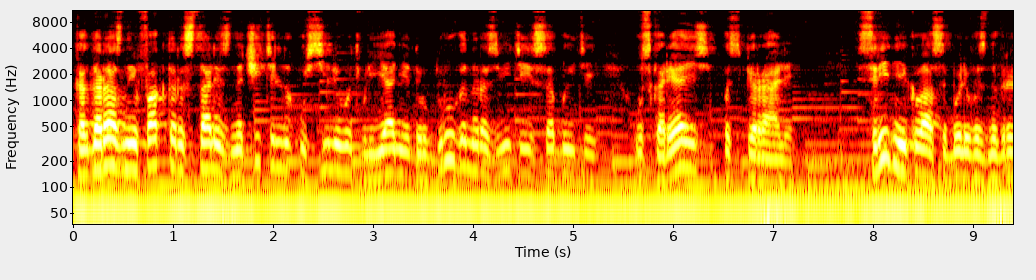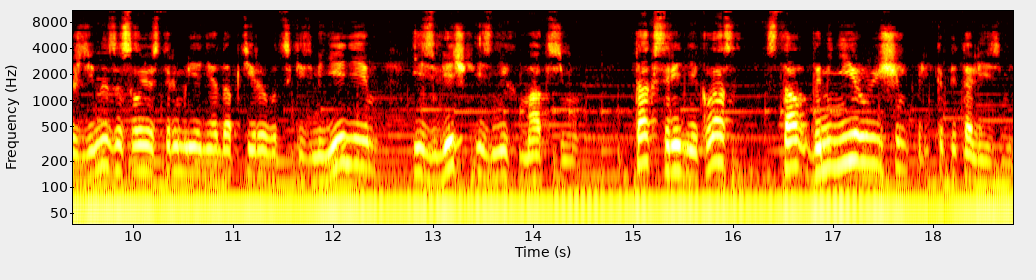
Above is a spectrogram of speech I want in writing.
когда разные факторы стали значительно усиливать влияние друг друга на развитие событий, ускоряясь по спирали. Средние классы были вознаграждены за свое стремление адаптироваться к изменениям извлечь из них максимум. Так средний класс стал доминирующим при капитализме.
